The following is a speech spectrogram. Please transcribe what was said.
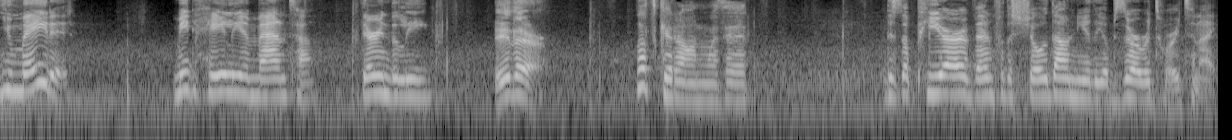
You made it. Meet Haley and Manta. They're in the league. Hey there. Let's get on with it. There's a PR event for the showdown near the observatory tonight.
